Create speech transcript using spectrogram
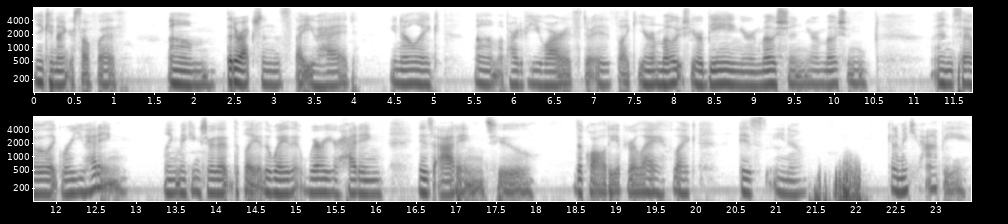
you connect yourself with, um, the directions that you head. You know, like um, a part of who you are is is like your emotion, your being, your emotion, your emotion and so, like, where are you heading? Like, making sure that the play, the way that where you're heading is adding to the quality of your life. Like, is, you know, gonna make you happy.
